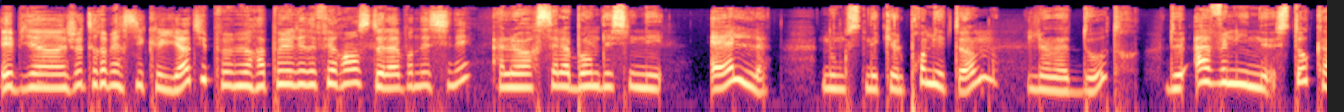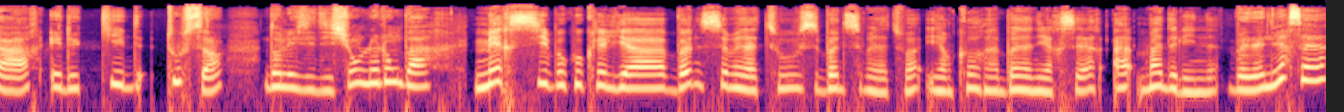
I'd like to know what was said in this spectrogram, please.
Eh bien, je te remercie, Clélia. Tu peux me rappeler les références de la bande dessinée? Alors, c'est la bande dessinée Elle. Donc, ce n'est que le premier tome. Il y en a d'autres. De Aveline Stockard et de Kid Toussaint dans les éditions Le Lombard. Merci beaucoup, Clélia. Bonne semaine à tous. Bonne semaine à toi. Et encore un bon anniversaire à Madeleine. Bon anniversaire!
